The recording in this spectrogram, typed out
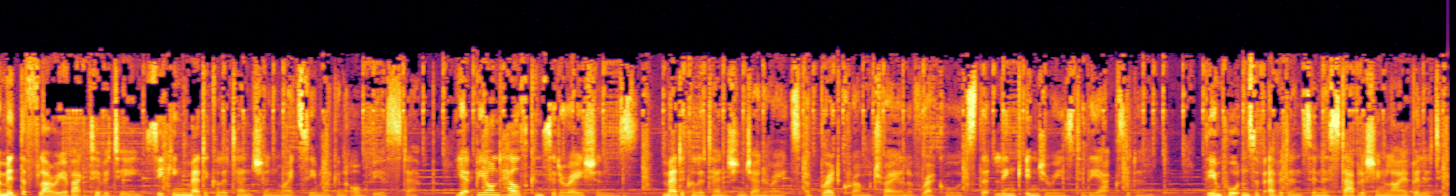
Amid the flurry of activity, seeking medical attention might seem like an obvious step. Yet, beyond health considerations, medical attention generates a breadcrumb trail of records that link injuries to the accident the importance of evidence in establishing liability.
